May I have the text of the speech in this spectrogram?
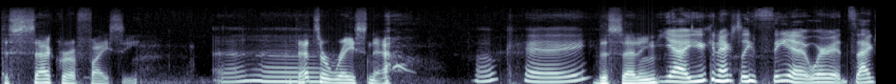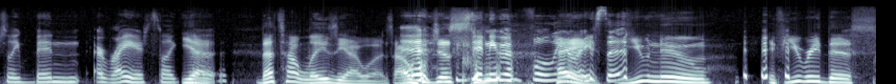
The sacrificey. Uh, But that's a race now. okay. the setting. Yeah, you can actually see it where it's actually been erased. Like Yeah, the, That's how lazy I was. I just didn't even fully hey, erase it. you knew if you read this,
